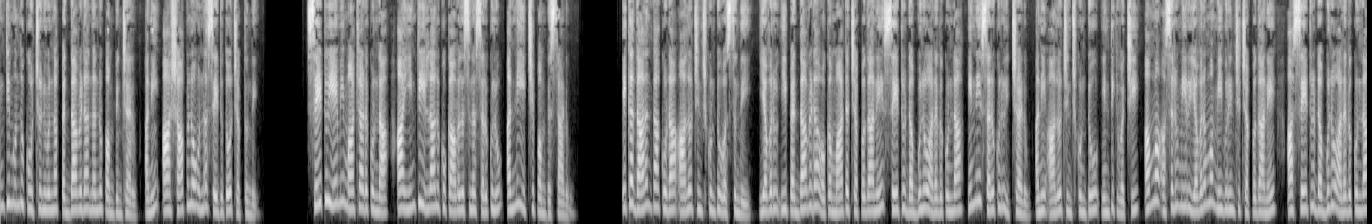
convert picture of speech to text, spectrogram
ఇంటి ముందు కూర్చుని ఉన్న పెద్దావిడ నన్ను పంపించారు అని ఆ షాపులో ఉన్న సేటుతో చెప్తుంది. సేటు ఏమీ మాట్లాడకుండా ఆ ఇంటి ఇల్లాలకు కావలసిన సరుకులు అన్నీ ఇచ్చి పంపిస్తాడు. ఇక దారంతా కూడా ఆలోచించుకుంటూ వస్తుంది. ఎవరు ఈ పెద్దావిడ ఒక మాట చెప్పగానే సేటు డబ్బులు అడగకుండా ఇన్ని సరుకులు ఇచ్చాడు అని ఆలోచించుకుంటూ ఇంటికి వచ్చి అమ్మ అసలు మీరు ఎవరమ్మ మీ గురించి చెప్పగానే ఆ సేటు డబ్బులు అడగకుండా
